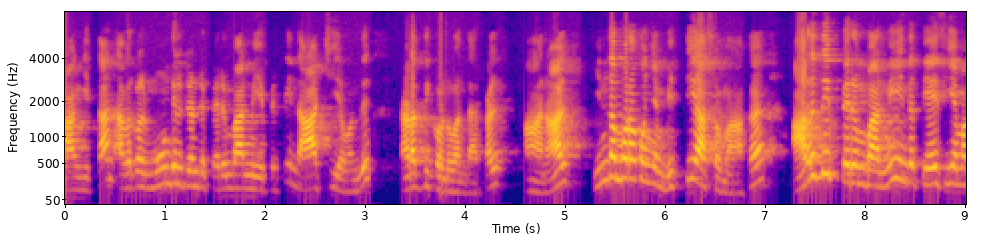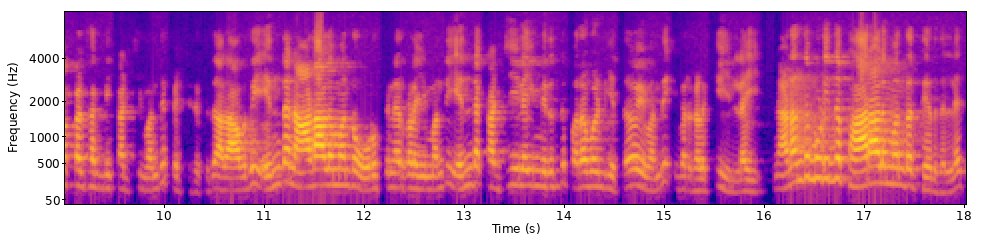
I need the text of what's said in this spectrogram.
வாங்கித்தான் அவர்கள் மூன்றில் ரெண்டு பெரும்பான்மையை பெற்று இந்த ஆட்சியை வந்து நடத்தி கொண்டு வந்தார்கள். ஆனால் இந்த முறை கொஞ்சம் வித்தியாசமாக அறுதி பெரும்பான்மை இந்த தேசிய மக்கள் சக்தி கட்சி வந்து பெற்றிருக்குது. அதாவது எந்த நாடாளுமன்ற உறுப்பினர்களையும் வந்து எந்த கட்சியிலையும் இருந்து பெற வேண்டிய தேவை வந்து இவர்களுக்கு இல்லை. நடந்து முடிந்த பாராளுமன்ற தேர்தலில்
